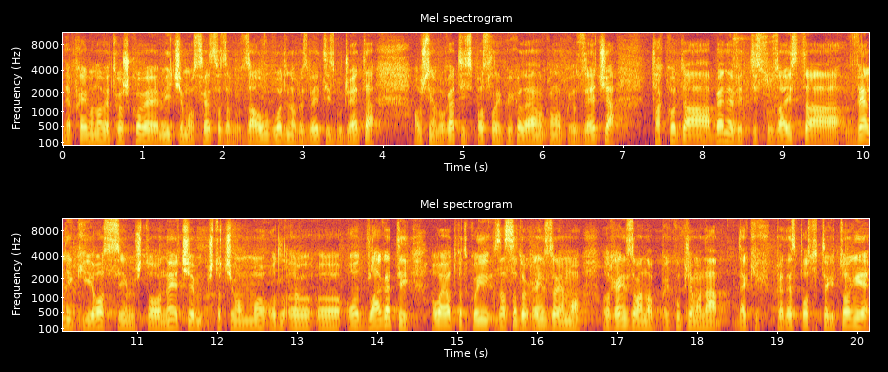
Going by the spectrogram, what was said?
ne pravimo nove troškove, mi ćemo sredstva za, za ovu godinu obezvediti iz budžeta opštine Bogati iz poslovnih prihoda javnog komunalnog preduzeća, Tako da benefiti su zaista veliki, osim što, što ćemo odlagati ovaj otpad koji za sad organizujemo, organizovano prikupljamo na nekih 50% teritorije,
